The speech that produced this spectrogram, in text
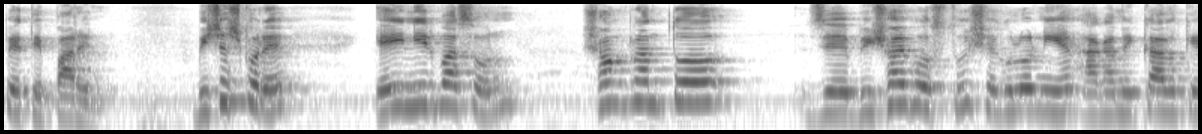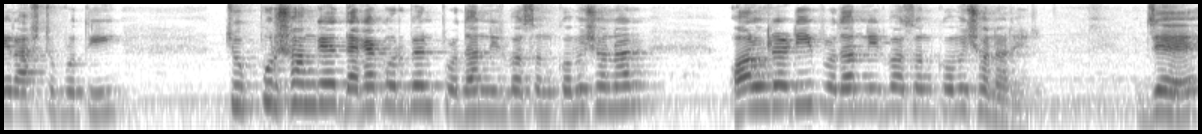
পেতে পারেন। বিশেষ করে এই নির্বাচন সংক্রান্ত যে বিষয়বস্তু, সেগুলো নিয়ে আগামীকালকে রাষ্ট্রপতি চুপ্পুর সঙ্গে দেখা করবেন প্রধান নির্বাচন কমিশনার অলরেডি প্রধান নির্বাচন কমিশনারের। যে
